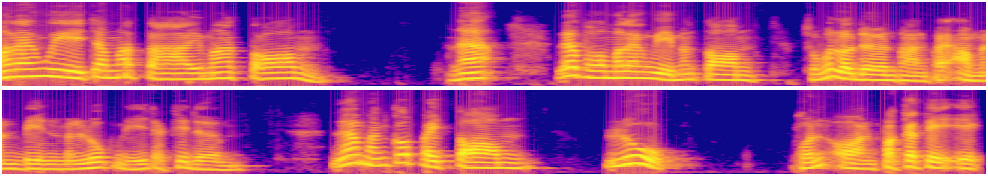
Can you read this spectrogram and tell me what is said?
แมลงวีจะมาตายมาตอมนะ แล้วพอแมลงวีมันตอม สมมติเราเดินผ่านไปอ้าวมันบินมันลุกหนีจากที่เดิม แล้วมันก็ไปตอมลูกผลอ่อนปกติอีก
